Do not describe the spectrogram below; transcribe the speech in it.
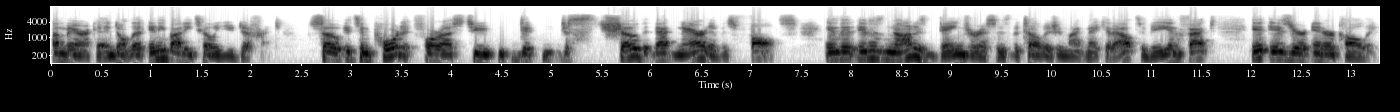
America and don't let anybody tell you different. So it's important for us to d- just show that that narrative is false and that it is not as dangerous as the television might make it out to be. In fact, it is your inner calling,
